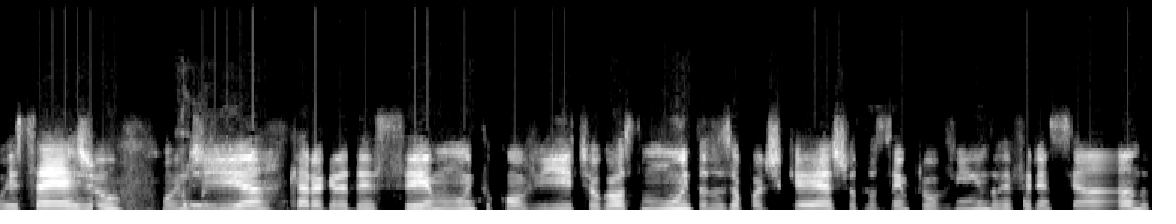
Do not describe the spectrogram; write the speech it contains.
Oi, Sérgio, bom Oi. dia. Quero agradecer muito o convite. Eu gosto muito do seu podcast, eu estou sempre ouvindo, referenciando.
